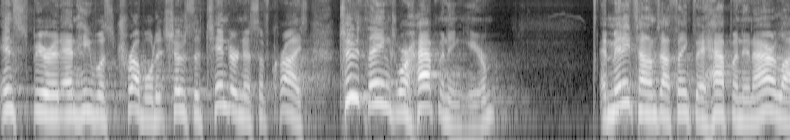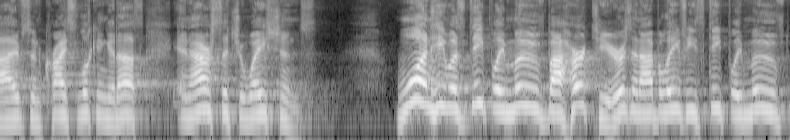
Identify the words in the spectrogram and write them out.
in spirit and he was troubled. It shows the tenderness of Christ. Two things were happening here. And many times I think they happen in our lives and Christ looking at us in our situations. One, he was deeply moved by her tears, and I believe he's deeply moved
